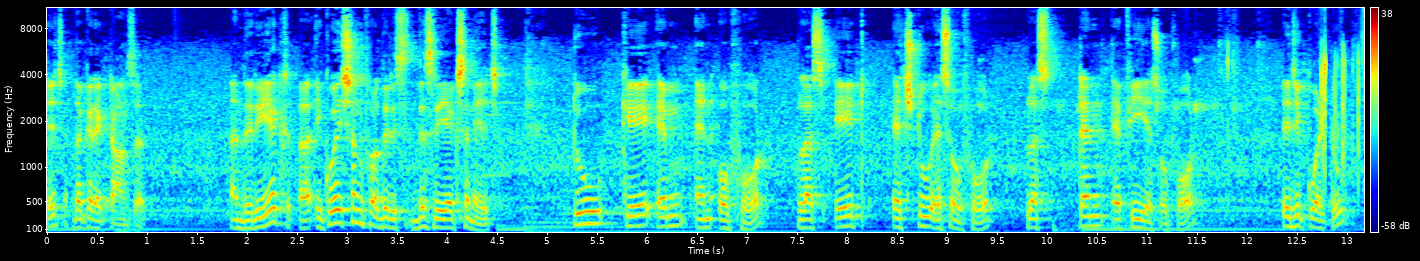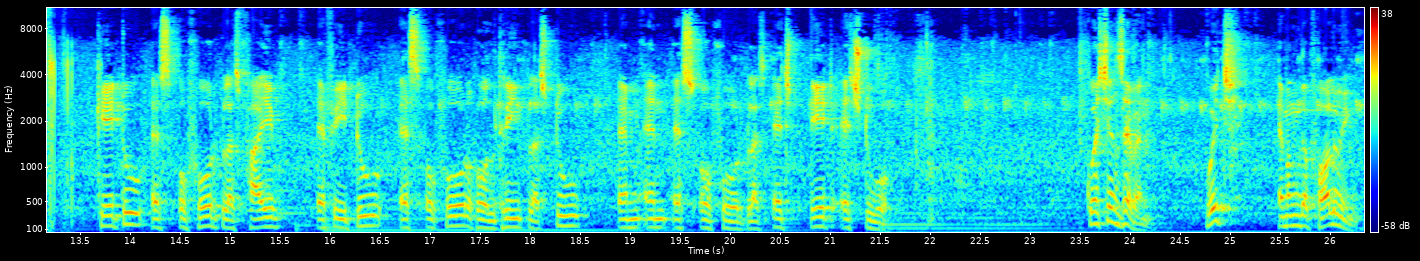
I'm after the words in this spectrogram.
is the correct answer. And the react, uh, equation for this, this reaction is 2KMNO4 plus 8H2SO4 plus 10 FeSO4 is equal to K2SO4 plus 5 Fe2SO4 whole 3 plus 2 MnSO4 plus H8H2O. Question 7. Which among the following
